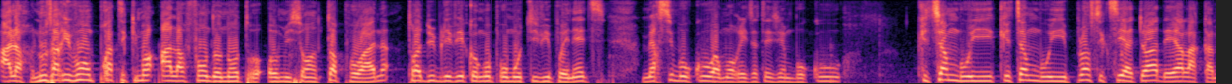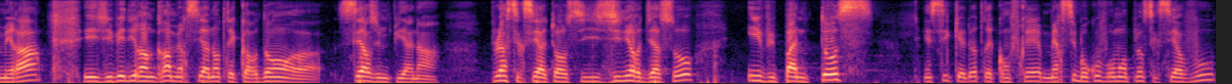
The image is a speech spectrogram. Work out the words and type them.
Alors, nous arrivons pratiquement à la fin de notre émission Top One, www.congopromotv.net. Merci beaucoup à réalisateur, j'aime beaucoup. Christian Bouy, Christian Bouy, plan succès à toi derrière la caméra. Et je vais dire un grand merci à notre cordon euh, Serge Mpiana. Plan succès à toi aussi, Junior Diasso, Yves Pantos, ainsi que d'autres confrères. Merci beaucoup, vraiment, plein succès à vous.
